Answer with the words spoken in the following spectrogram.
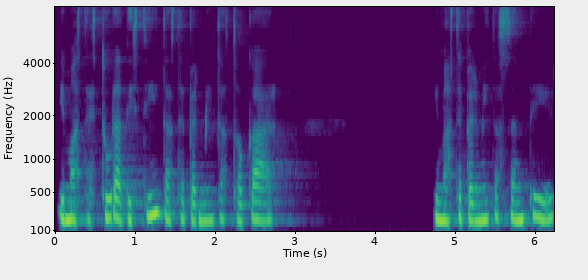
y más texturas distintas te permitas tocar y más te permitas sentir,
